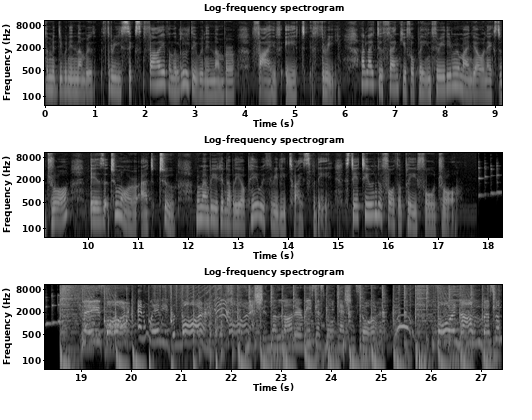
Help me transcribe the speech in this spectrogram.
the mid D winning number 365, and the little D winning number 583. I'd like to thank you for playing 3D and remind you our next draw is tomorrow at 2. Remember, you can double your pay with 3D twice per day. Stay tuned for the Play 4 draw. Play for and win even more. National Lottery says more cash in store. Four numbers from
